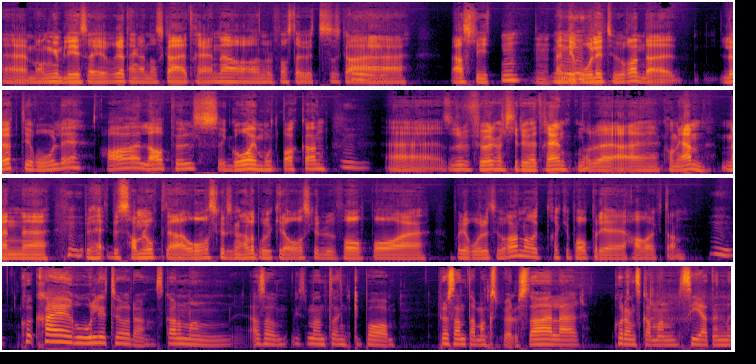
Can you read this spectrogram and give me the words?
Eh, mange blir så ivrige og tenker at nå skal jeg trene, og når du først er ute, så skal jeg være sliten. Mm. Men de Mm. rolige turene, det, løp de rolig, ha lav puls, gå i motbakkene. Mm. Eh, så du føler kanskje ikke du har trent når du er, kommer hjem, men eh, du, du samler opp det overskuddet. Så kan du heller bruke det overskuddet du får på, eh, på de rolige turene, og trykke på på de harde øktene. Mm. Hva er rolig tur, da? Skal man Altså, hvis man tenker på prosent av makspuls, da, eller hvordan skal man si at en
